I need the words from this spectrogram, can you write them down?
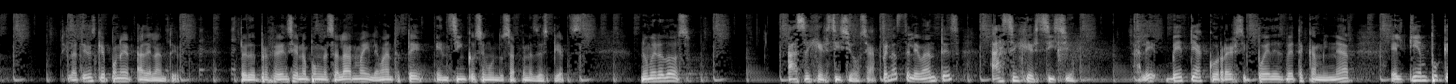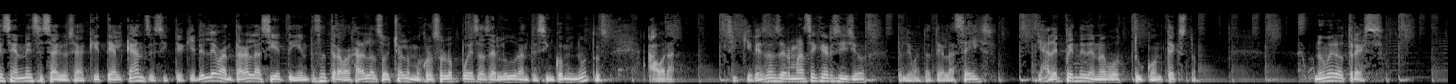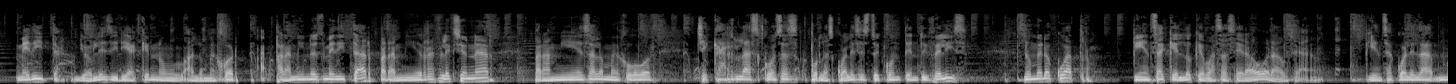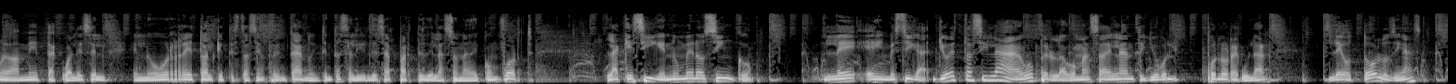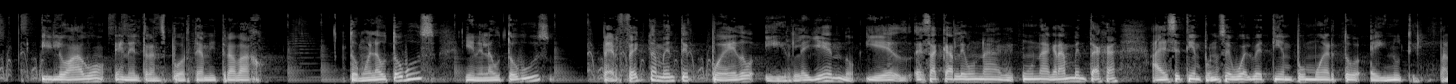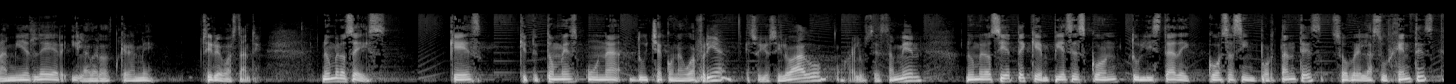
Si la tienes que poner, adelante. Pero de preferencia no pongas alarma y levántate en 5 segundos apenas despiertes. Número 2, haz ejercicio. O sea, apenas te levantes, haz ejercicio. Vete a correr si puedes, vete a caminar el tiempo que sea necesario, o sea, que te alcances. Si te quieres levantar a las 7 y entras a trabajar a las 8, a lo mejor solo puedes hacerlo durante 5 minutos. Ahora, si quieres hacer más ejercicio, pues levántate a las 6. Ya depende de nuevo tu contexto. Número 3. Medita. Yo les diría que no, a lo mejor para mí no es meditar, para mí es reflexionar, para mí es a lo mejor checar las cosas por las cuales estoy contento y feliz. Número 4 piensa qué es lo que vas a hacer ahora, o sea, piensa cuál es la nueva meta, cuál es el, nuevo reto al que te estás enfrentando, intenta salir de esa parte de la zona de confort. La que sigue, número 5, lee e investiga. Yo esta sí la hago, pero la hago más adelante. Yo por lo regular leo todos los días y lo hago en el transporte a mi trabajo. Tomo el autobús y en el autobús perfectamente puedo ir leyendo y es, sacarle una, una, gran ventaja a ese tiempo, no se vuelve tiempo muerto e inútil. Para mí es leer y la verdad, créanme, sirve bastante. Número 6, que es que te tomes una ducha con agua fría, eso yo sí lo hago, ojalá ustedes también. Número 7, que empieces con tu lista de cosas importantes sobre las urgentes.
